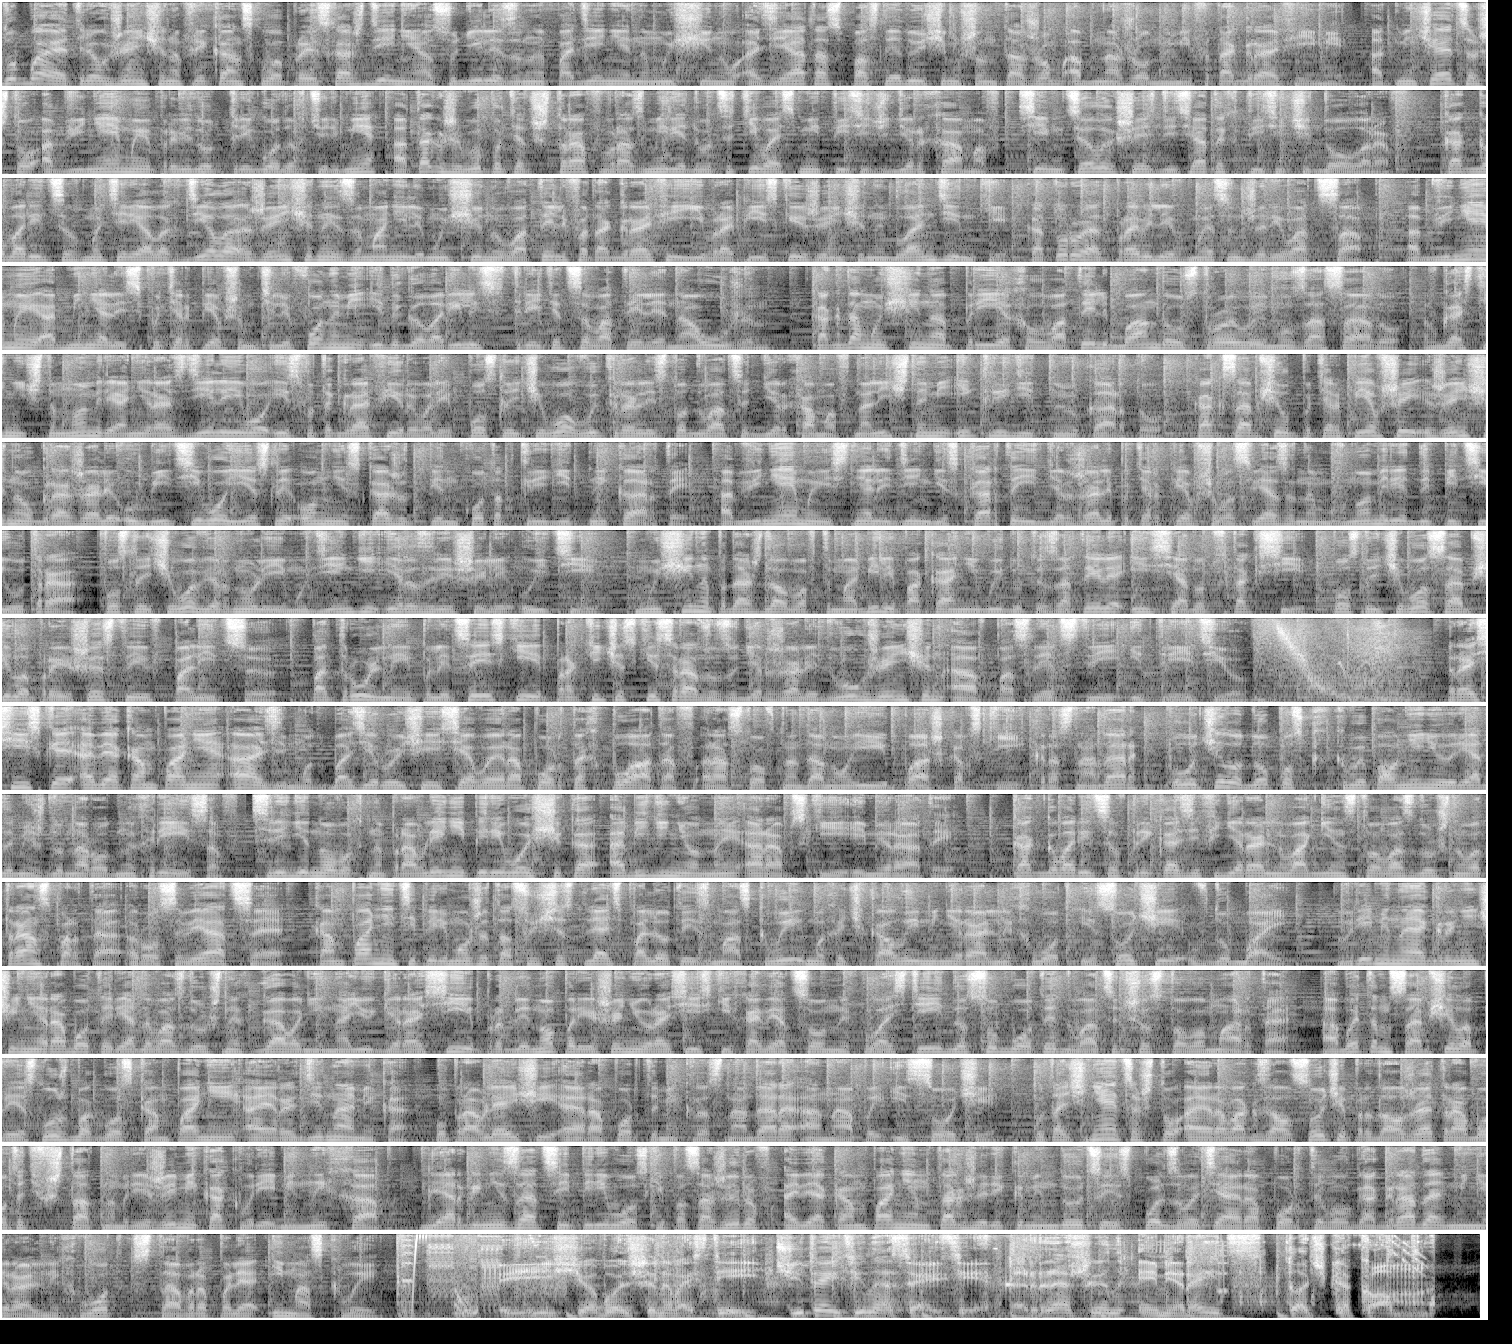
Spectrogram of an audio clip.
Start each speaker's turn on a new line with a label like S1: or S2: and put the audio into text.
S1: В Дубае трех женщин африканского происхождения осудили за нападение на мужчину-азиата с последующим шантажом обнаженными фотографиями. Отмечается, что обвиняемые проведут три года в тюрьме, а также выплатят штраф в размере 28 тысяч дирхамов, 7,6 тысячи долларов. Как говорится в материалах дела, женщины заманили мужчину в отель фотографии европейской женщины-блондинки, которую отправили в мессенджере WhatsApp. Обвиняемые обменялись с потерпевшим телефонами и договорились встретиться в отеле на ужин. Когда мужчина приехал в отель, банда устроила ему засаду. В гостинице гостиничном номере они раздели его и сфотографировали, после чего выкрали 120 дирхамов наличными и кредитную карту. Как сообщил потерпевший, женщины угрожали убить его, если он не скажет пин-код от кредитной карты. Обвиняемые сняли деньги с карты и держали потерпевшего связанным в номере до 5 утра, после чего вернули ему деньги и разрешили уйти. Мужчина подождал в автомобиле, пока они выйдут из отеля и сядут в такси, после чего сообщил о происшествии в полицию. Патрульные полицейские практически сразу задержали двух женщин, а впоследствии и третью. Российская авиакомпания «Азимут», базирующаяся в аэропортах Платов, Ростов-на-Дону и Пашковский, Краснодар, получила допуск к выполнению ряда международных рейсов. Среди новых направлений перевозчика – Объединенные Арабские Эмираты. Как говорится в приказе Федерального агентства воздушного транспорта «Росавиация», компания теперь может осуществлять полеты из Москвы, Махачкалы, Минеральных вод и Сочи в Дубай. Временное ограничение работы ряда воздушных гаваней на юге России продлено по решению российских авиационных властей до субботы 26 марта. Об этом сообщила пресс-служба госкомпании «Аэродинамика», управляющей аэропортами Краснодара, Анапы и Сочи. Уточняется, что аэровокзал Сочи продолжает работать в штатном режиме как временный хаб. Для организации перевозки пассажиров авиакомпаниям также рекомендуется рекомендуется использовать аэропорты Волгограда, Минеральных вод, Ставрополя и Москвы.
S2: Еще больше новостей читайте на сайте RussianEmirates.com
